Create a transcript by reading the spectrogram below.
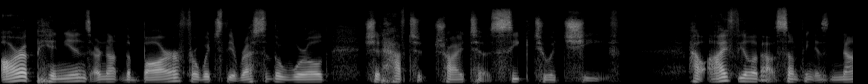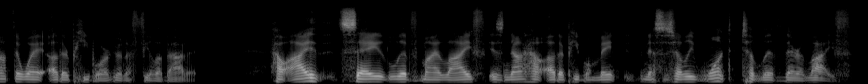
our opinions are not the bar for which the rest of the world should have to try to seek to achieve. How I feel about something is not the way other people are going to feel about it. How I say live my life is not how other people may necessarily want to live their life.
